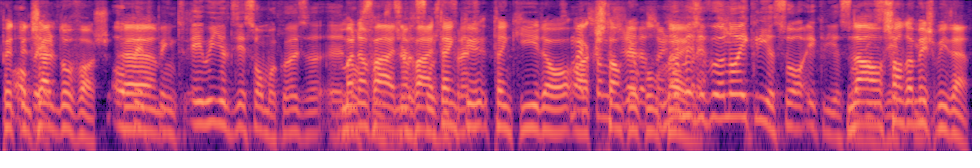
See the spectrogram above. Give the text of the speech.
Pedro Pinto, já lhe dou voz. Pedro Pinto, eu ia dizer só uma coisa. Eh, mas não vai, não vai, tem que ir ao, à questão que eu coloquei. Não, mas eu, não, eu queria só, eu queria só Não, são da mesma idade.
